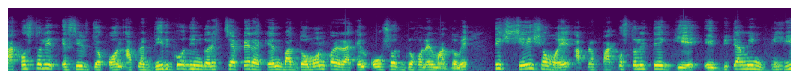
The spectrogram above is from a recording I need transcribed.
পাকস্থলীর অ্যাসিড যখন আপনার দীর্ঘদিন ধরে চেপে রাখেন বা দমন করে রাখেন ঔষধ গ্রহণের মাধ্যমে, ঠিক সেই সময়ে আপনার পাকস্থলীতে গিয়ে এই ভিটামিন বি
